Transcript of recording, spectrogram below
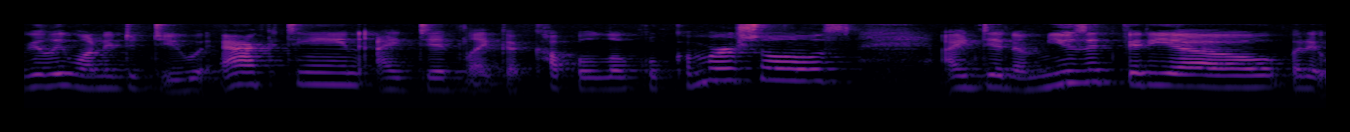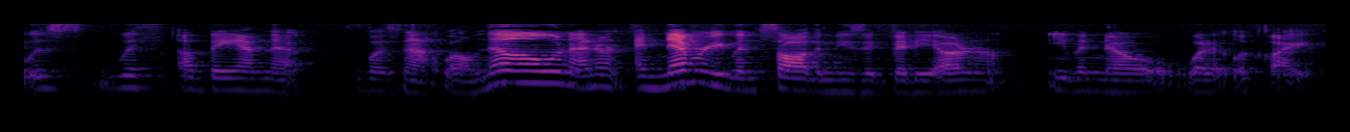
really wanted to do acting. I did like a couple local commercials I did a music video, but it was with a band that was not well known. I don't I never even saw the music video. I don't even know what it looked like.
